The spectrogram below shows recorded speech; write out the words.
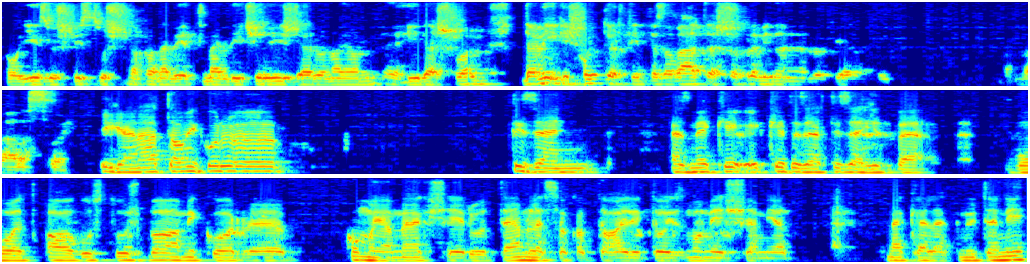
hogy Jézus Krisztusnak a nevét megdicsérés, de erről nagyon híres volt. De mégis hogy történt ez a váltás? Csak röviden előtt kérlek, hogy válaszolj. Igen, hát amikor tizen, ez még 2017-ben volt augusztusban, amikor komolyan megsérültem, leszakadt a hajlítóizmom, és emiatt meg kellett műteni,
